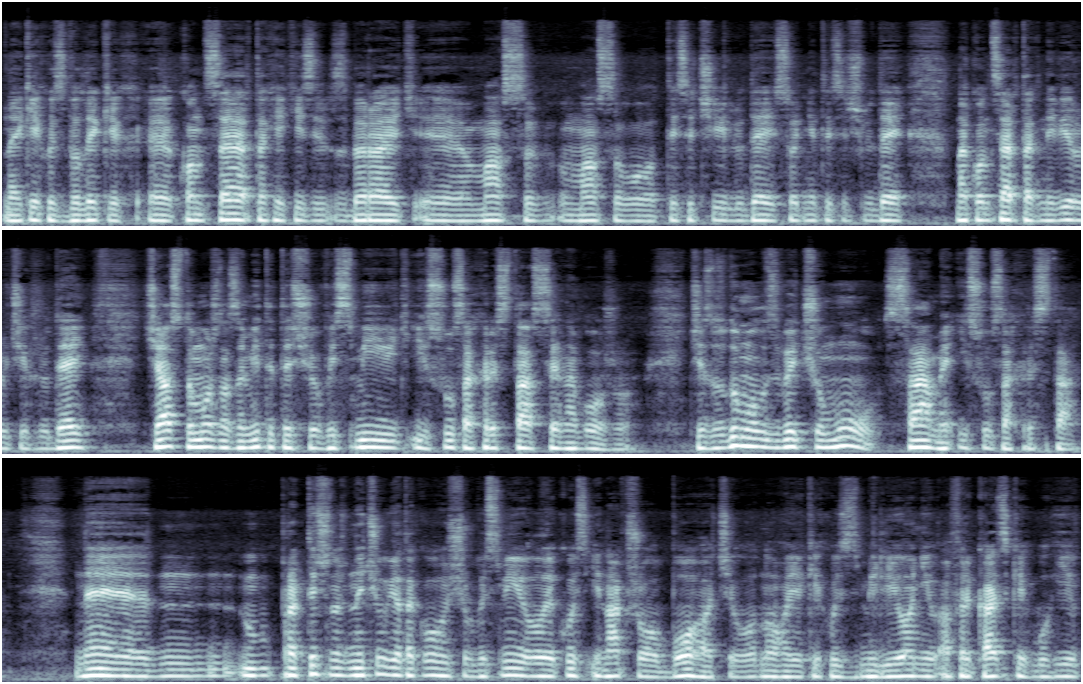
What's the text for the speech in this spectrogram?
на якихось великих е, концертах, які збирають е, масово, масово тисячі людей, сотні тисяч людей на концертах невіруючих людей, часто можна замітити, що висміюють Ісуса Христа, Сина Божого. Чи задумались ви, чому саме Ісуса Христа? Не практично не чув я такого, щоб висміювали якогось інакшого Бога, чи одного якихось з мільйонів африканських богів,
